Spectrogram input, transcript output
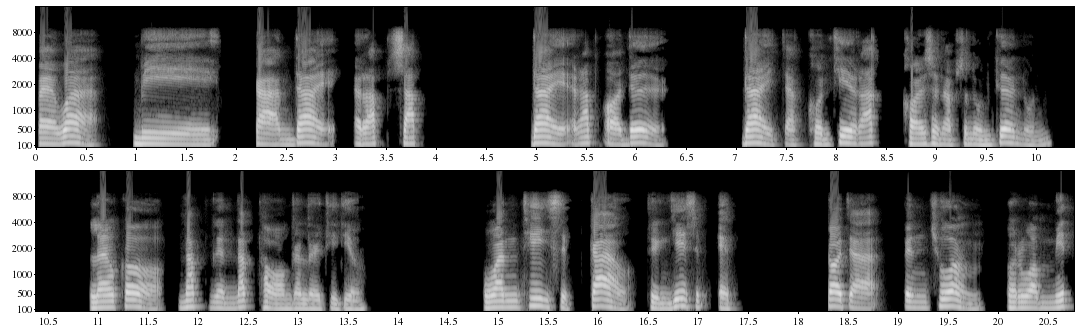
แปลว่ามีการได้รับทรัพย์ ได้รับออเดอร์ ได้จากคนที่รักคอยสนับสนุนเกื้อหนุน แล้วก็นับเงินนับทองกันเลยทีเดียว วันที่ 19 ถึง 21 ก็จะเป็นช่วงรวมมิตร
